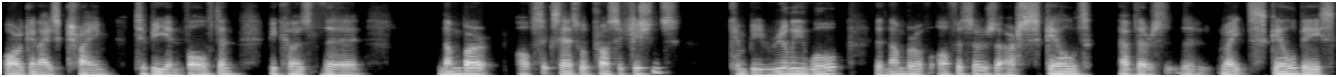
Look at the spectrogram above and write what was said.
organized crime to be involved in because the number of successful prosecutions can be really low. The number of officers that are skilled if there's the right skill base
